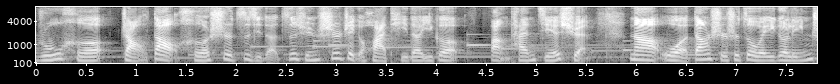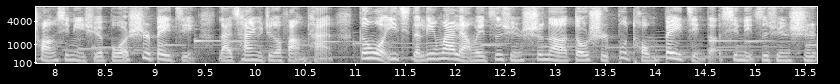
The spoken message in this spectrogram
如何找到合适自己的咨询师这个话题的一个。访谈节选，那我当时是作为一个临床心理学博士背景来参与这个访谈，跟我一起的另外两位咨询师呢，都是不同背景的心理咨询师，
